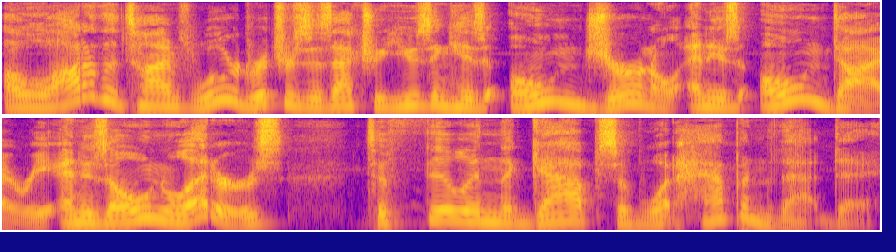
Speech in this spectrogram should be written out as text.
a lot of the times Willard Richards is actually using his own journal and his own diary and his own letters to fill in the gaps of what happened that day.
